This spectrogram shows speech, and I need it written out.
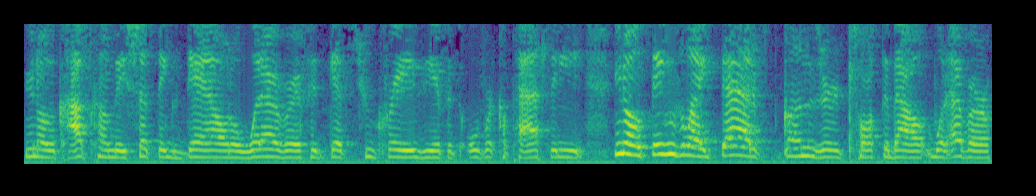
you know, the cops come, they shut things down or whatever if it gets too crazy, if it's over capacity, you know, things like that. If guns are talked about, whatever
